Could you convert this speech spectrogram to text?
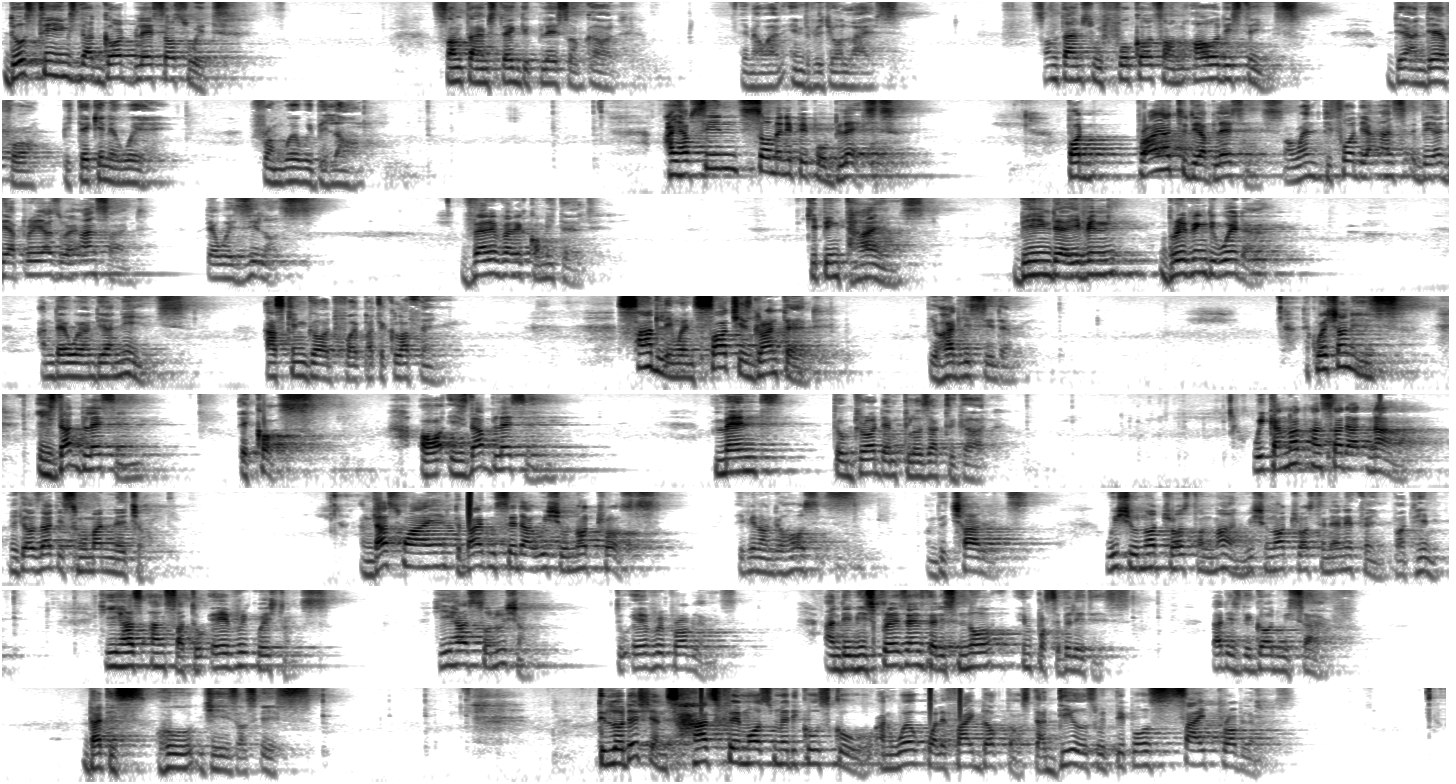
those things that God bless us with, sometimes take the place of God in our individual lives. Sometimes we focus on all these things and therefore be taken away from where we belong. I have seen so many people blessed, but prior to their blessings, or when before their, answer, their prayers were answered, they were zealous, very, very committed, keeping times, being there, even braving the weather, and they were on their knees asking God for a particular thing. Sadly, when such is granted, you hardly see them. The question is is that blessing a curse? Or is that blessing meant to draw them closer to God? We cannot answer that now because that is human nature. And that's why the Bible said that we should not trust even on the horses, on the chariots. We should not trust on man. We should not trust in anything but him. He has answer to every questions. He has solution to every problem. And in his presence there is no impossibilities. That is the God we serve. That is who Jesus is. The Laodiceans has famous medical school and well qualified doctors that deals with people's sight problems.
